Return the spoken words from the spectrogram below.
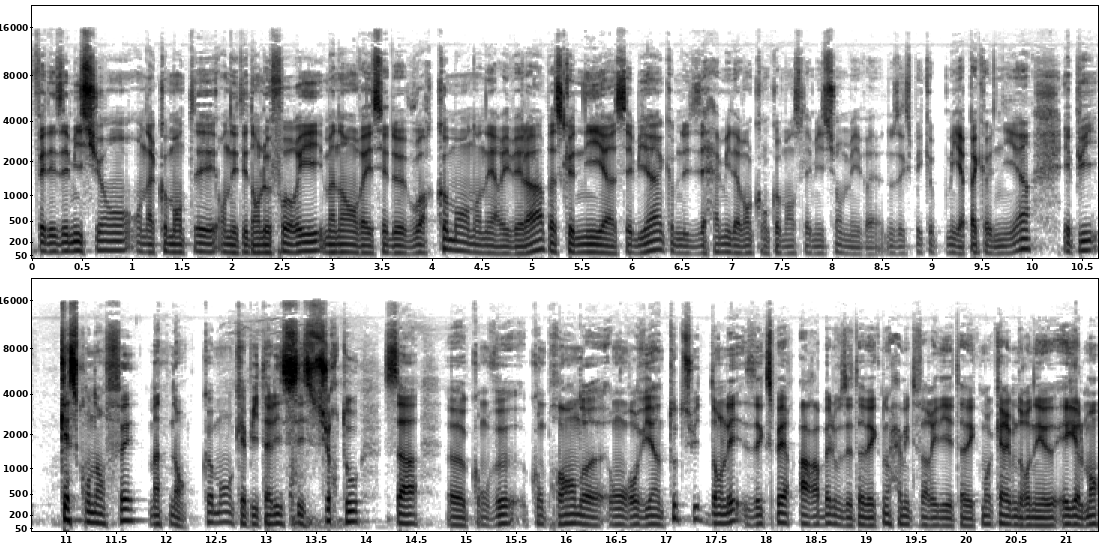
fait des émissions, on a commenté, on était dans l'euphorie. Maintenant, on va essayer de voir comment on en est arrivé là, parce que Nia, c'est bien, comme le disait Hamid avant qu'on commence l'émission, mais il nous expliquer. Mais il n'y a pas que Nia. Et puis. Qu'est-ce qu'on en fait maintenant? Comment on capitalise? C'est surtout ça euh, qu'on veut comprendre. On revient tout de suite dans les experts Arabelle. Vous êtes avec nous, Hamid Faridi est avec moi, Karim Droné également.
